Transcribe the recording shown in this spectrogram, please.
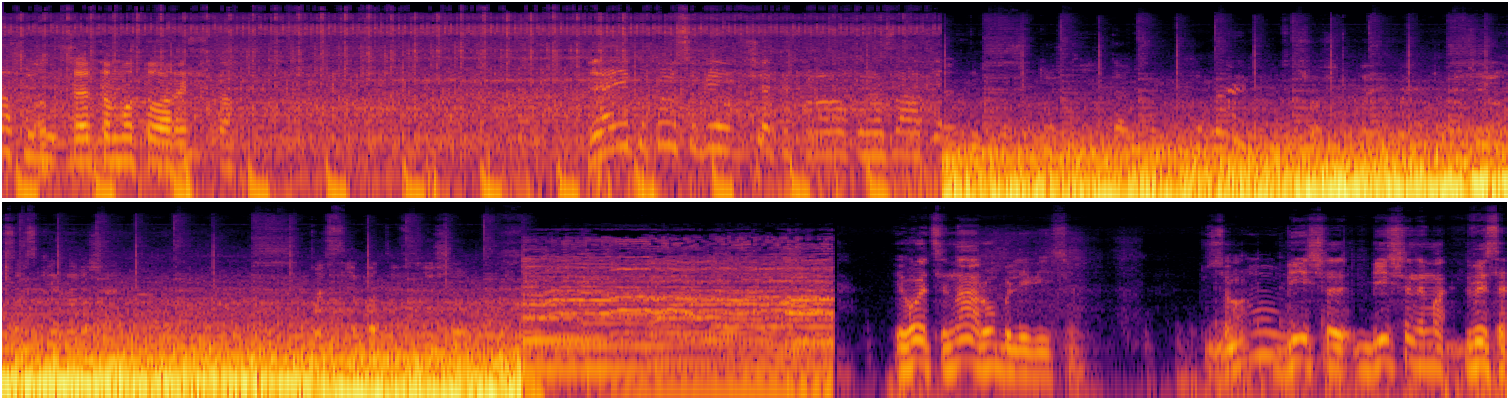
Оце то моторисько. Я її купив собі ще півтора року назад. Його ціна рублі 8. Все, більше, більше нема. Дивися,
